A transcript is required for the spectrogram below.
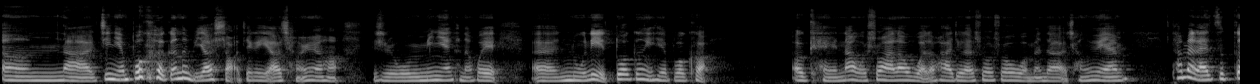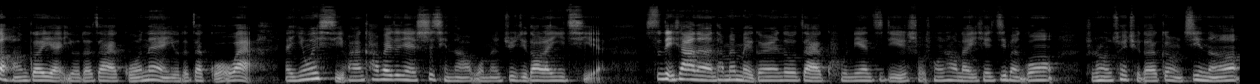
嗯，那今年播客更的比较少，这个也要承认哈。就是我们明年可能会呃努力多更一些播客。OK，那我说完了我的话，就来说说我们的成员，他们来自各行各业，有的在国内，有的在国外。那因为喜欢咖啡这件事情呢，我们聚集到了一起。私底下呢，他们每个人都在苦练自己手冲上的一些基本功，手冲萃取的各种技能，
